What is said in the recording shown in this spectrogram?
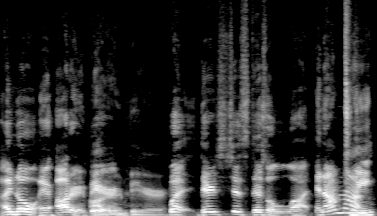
I know uh, otter and bear. Otter and bear. But there's just there's a lot, and I'm not. twink.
